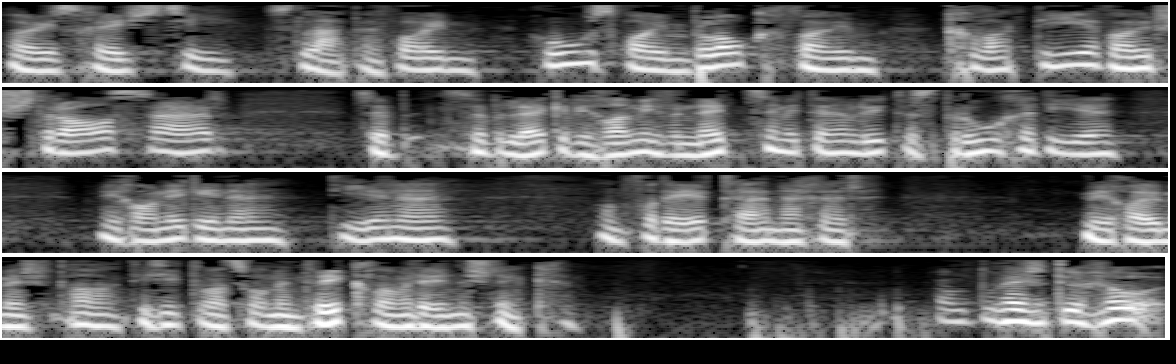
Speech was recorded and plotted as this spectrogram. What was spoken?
euer Christsein zu leben. Von eurem Haus, von eurem Block, von eurem Quartier, von eurer Straße her. Zu, zu überlegen, wie kann ich mich vernetzen mit diesen Leuten, was brauchen die, wie kann ich ihnen dienen und von dort her nachher, wie können wir da die Situation entwickeln, wo wir drinnen stecken. Und du hast natürlich schon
